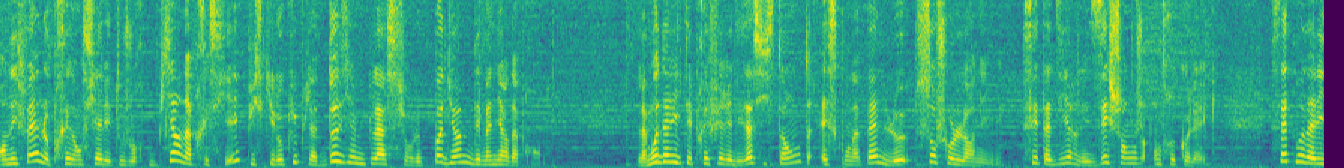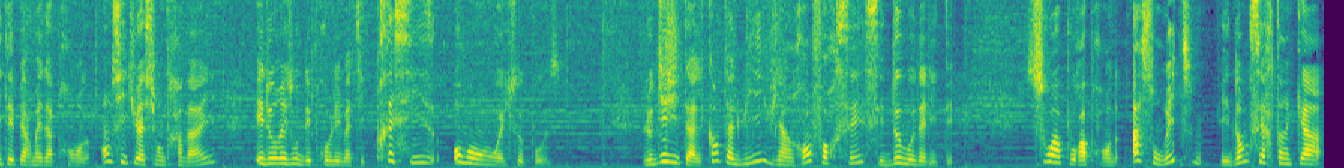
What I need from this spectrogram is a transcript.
En effet, le présentiel est toujours bien apprécié puisqu'il occupe la deuxième place sur le podium des manières d'apprendre. La modalité préférée des assistantes est ce qu'on appelle le social learning, c'est-à-dire les échanges entre collègues. Cette modalité permet d'apprendre en situation de travail et de résoudre des problématiques précises au moment où elles se posent. Le digital, quant à lui, vient renforcer ces deux modalités. Soit pour apprendre à son rythme, et dans certains cas,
